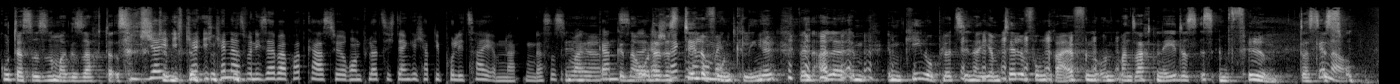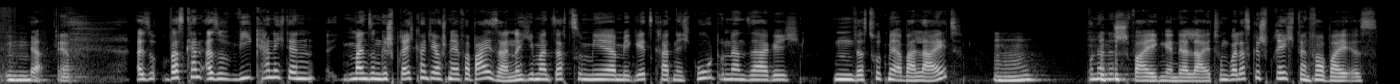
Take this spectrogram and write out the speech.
Gut, dass du es nochmal gesagt hast. Ja, ich kenne ich kenn das, wenn ich selber Podcast höre und plötzlich denke, ich habe die Polizei im Nacken. Das ist immer ja, ganz Genau, oder das Telefon Moment. klingelt, wenn alle im, im Kino plötzlich nach ihrem Telefon greifen und man sagt, nee, das ist im Film. Das genau. ist so. Mhm. Ja. ja. Also was kann, also wie kann ich denn, ich meine, so ein Gespräch könnte ja auch schnell vorbei sein. Ne? Jemand sagt zu mir, mir geht's gerade nicht gut und dann sage ich, hm, das tut mir aber leid. Mhm. Und dann ist Schweigen in der Leitung, weil das Gespräch dann vorbei ist.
